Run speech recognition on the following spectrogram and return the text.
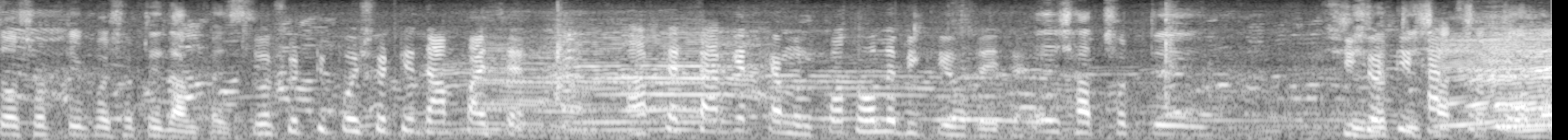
চৌষট্টি পঁয়ষট্টি দাম পাইছি। চৌষট্টি পঁয়ষট্টি দাম পাইছেন। আপনার টার্গেট কেমন? কত হলে বিক্রি হবে এটা? এই সাতষট্টি ছেষট্টি সাতষট্টি হলে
